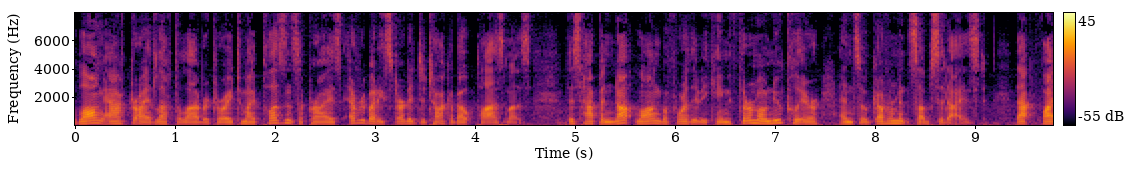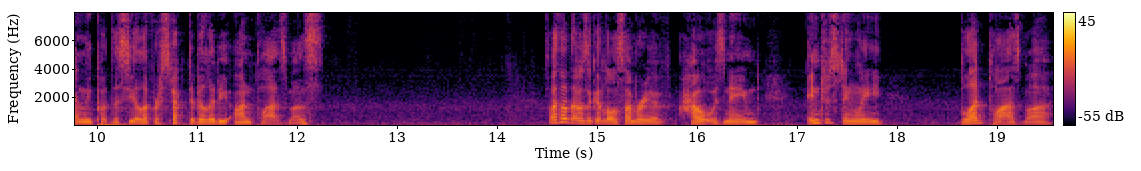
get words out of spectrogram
long after I had left the laboratory, to my pleasant surprise, everybody started to talk about plasmas. This happened not long before they became thermonuclear and so government subsidized. That finally put the seal of respectability on plasmas. So I thought that was a good little summary of how it was named. Interestingly, blood plasma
